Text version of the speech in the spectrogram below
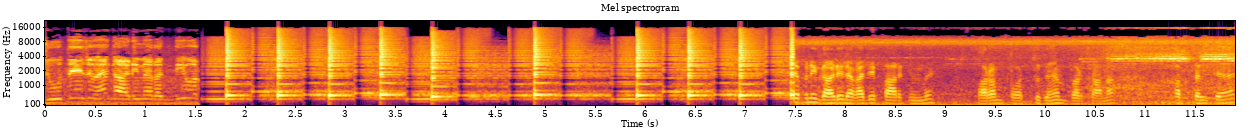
जूते जो है गाड़ी में रख दी और अपनी गाड़ी लगा दी पार्किंग में और हम पहुँच चुके हैं बरसाना। अब चलते हैं।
